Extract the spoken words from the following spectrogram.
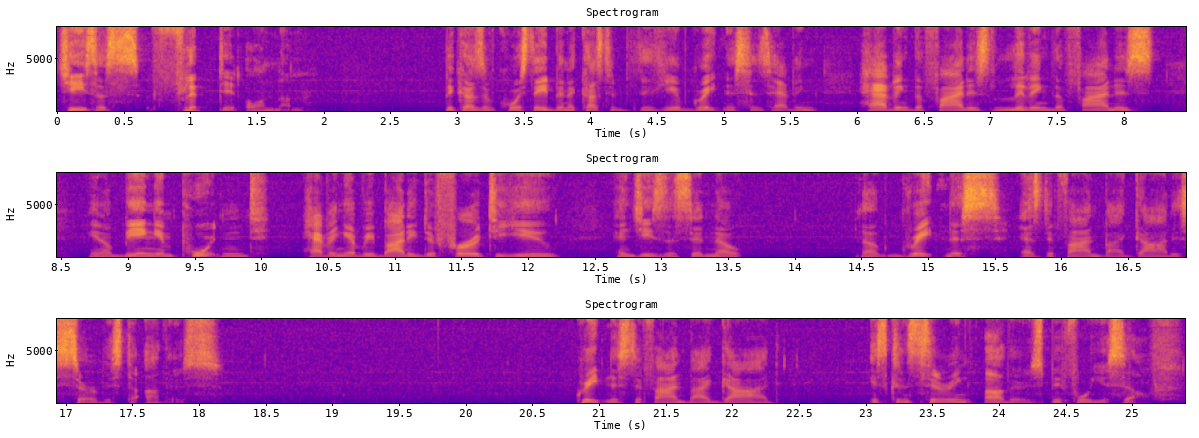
Jesus flipped it on them. Because, of course, they'd been accustomed to thinking of greatness as having, having the finest, living the finest, you know, being important, having everybody defer to you. And Jesus said, No, now, greatness, as defined by God, is service to others. Greatness, defined by God, is considering others before yourself.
